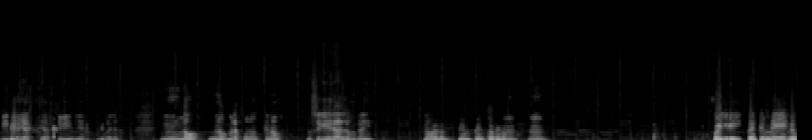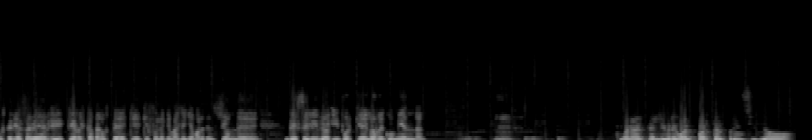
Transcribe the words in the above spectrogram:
Biblia y arte, arte y Biblia. Buena. No, no, me la juego que no. No sé qué era el hombre ahí. no, también pienso que no. Oye, cuéntenme, me gustaría saber eh, qué rescatan ustedes, qué, qué fue lo que más les llamó la atención de, de ese libro y por qué lo recomiendan. Mm. Bueno, el, el libro igual parte al principio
